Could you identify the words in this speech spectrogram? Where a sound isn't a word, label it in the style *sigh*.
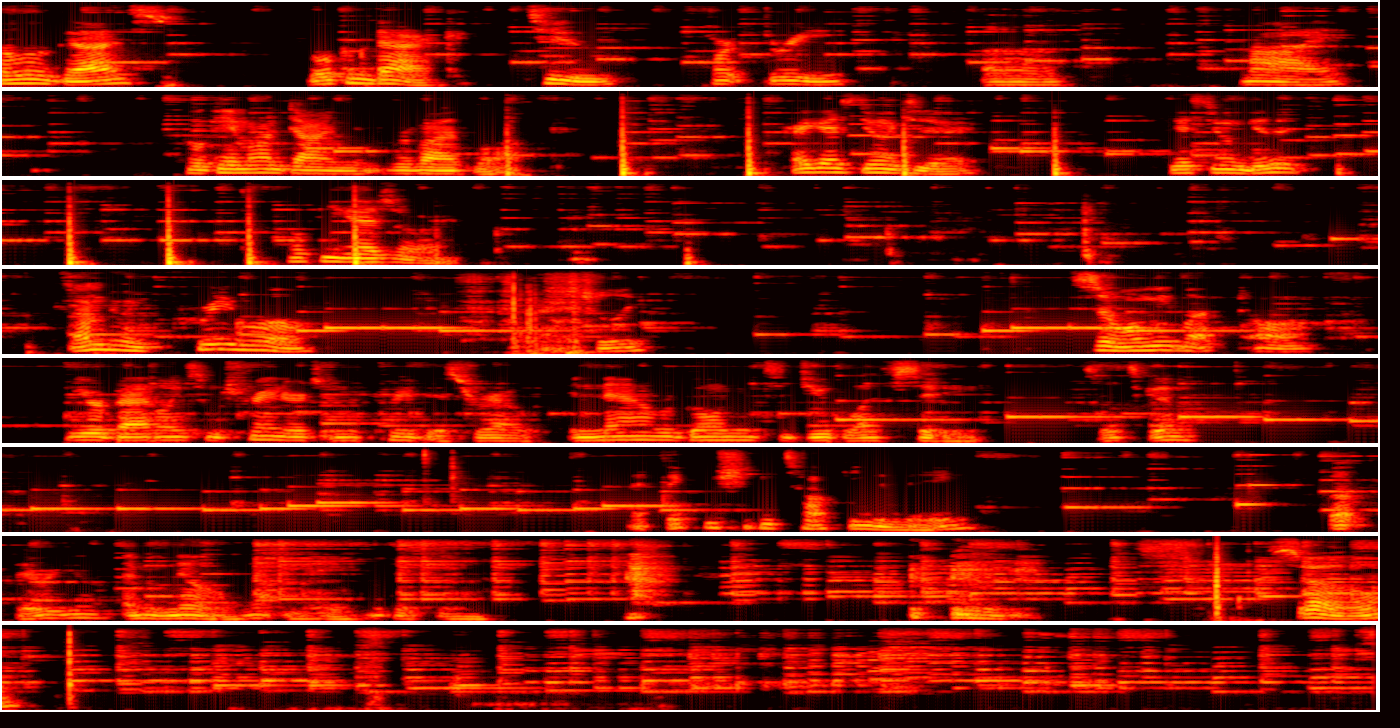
Hello guys, welcome back to part 3 of my Pokemon Diamond Revivelocke. How are you guys doing today? You guys doing good? Hope you guys are. So I'm doing pretty well, actually. So when we left off, we were battling some trainers in the previous route, and now we're going into Jubilife City. So let's go. I think we should be talking to May. Oh, there we go. I mean, no, not May. Look at so,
